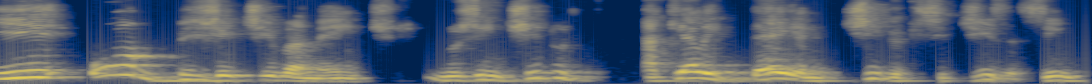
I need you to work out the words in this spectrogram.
E objetivamente, no sentido aquela ideia antiga que se diz assim,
